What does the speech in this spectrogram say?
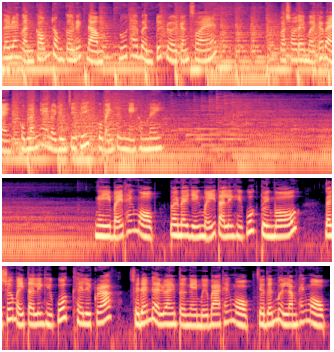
Đài Loan lạnh cống trong cơn rét đậm, núi Thái Bình tuyết rơi trắng xóa. Và sau đây mời các bạn cùng lắng nghe nội dung chi tiết của bản tin ngày hôm nay. Ngày 7 tháng 1, đoàn đại diện Mỹ tại Liên Hiệp Quốc tuyên bố, đại sứ Mỹ tại Liên Hiệp Quốc Kelly Craft sẽ đến Đài Loan từ ngày 13 tháng 1 cho đến 15 tháng 1.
